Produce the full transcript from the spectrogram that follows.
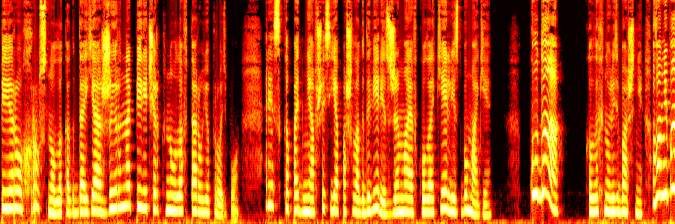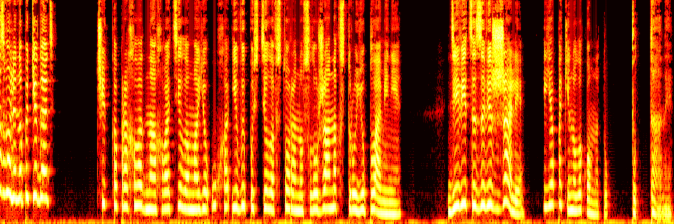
Перо хрустнуло, когда я жирно перечеркнула вторую просьбу. Резко поднявшись, я пошла к двери, сжимая в кулаке лист бумаги. «Куда?» — колыхнулись башни. «Вам не позволено покидать!» Чикка прохладно охватила мое ухо и выпустила в сторону служанок струю пламени. Девицы завизжали, и я покинула комнату. Путаны!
